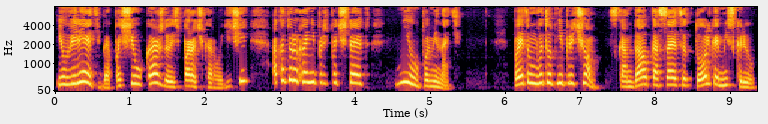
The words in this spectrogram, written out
И, уверяю тебя, почти у каждого есть парочка родичей, о которых они предпочитают не упоминать. Поэтому вы тут ни при чем. Скандал касается только мисс Крю.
